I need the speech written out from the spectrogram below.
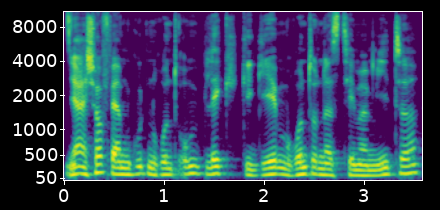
Ja, ich hoffe, wir haben einen guten Rundumblick gegeben rund um das Thema Miete.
